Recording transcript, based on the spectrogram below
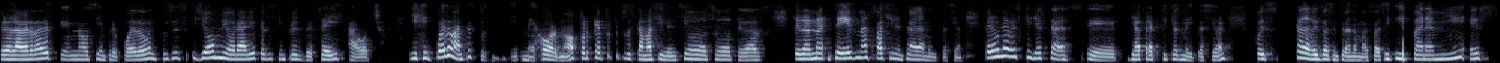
pero la verdad es que no siempre puedo, entonces yo mi horario casi siempre es de 6 a 8. Y si puedo antes, pues mejor, ¿no? ¿Por qué? Porque pues está más silencioso, te das, te da te es más fácil entrar a la meditación. Pero una vez que ya estás, eh, ya practicas meditación, pues cada vez vas entrando más fácil. Y para mí es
